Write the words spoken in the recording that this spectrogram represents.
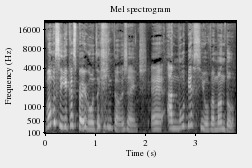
Vamos seguir com as perguntas aqui então, gente. É, a Núbia Silva mandou.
